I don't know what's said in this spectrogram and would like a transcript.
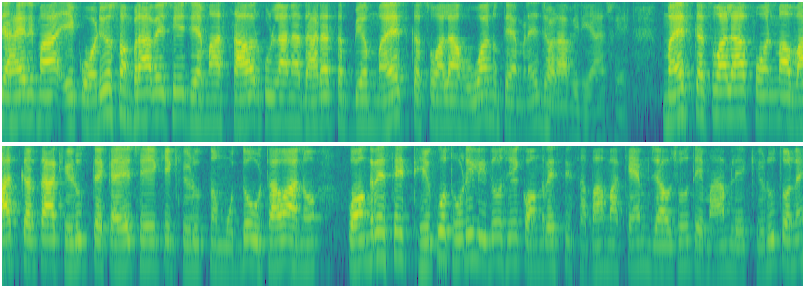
જાહેરમાં એક ઓડિયો સંભળાવે છે, જેમાં સાવરકુંડલાના ધારાસભ્ય મહેશ કસવાલા હોવાનું તેમણે જણાવી રહ્યા છે. મહેશ કસવાલા ફોનમાં વાત કરતા ખેડૂતે કહે છે કે ખેડૂતનો મુદ્દો ઉઠાવવાનો કોંગ્રેસે ઠેકો થોડી લીધો છે. કોંગ્રેસની સભામાં કેમ જાઓ છો તે મામલે ખેડૂતોને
